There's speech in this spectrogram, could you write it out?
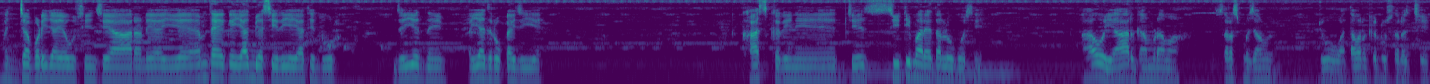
મજા પડી જાય એવું સીન છે યાર. અને એમ થાય કે યાદ બેસી રહીએ ત્યાંથી દૂર. જઈએ જ નહીં. અહીંયા જ રોકાઈ જઈએ. ખાસ કરીને જે સિટીમાં રહેતા લોકો છે. આવો યાર ગામડામાં. સરસ મજાનું. જુઓ, વાતાવરણ કેટલું સરસ છે.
